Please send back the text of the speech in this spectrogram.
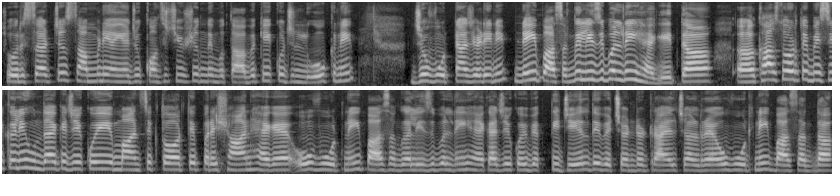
ਜੋ ਰਿਸਰਚ ਸਾਹਮਣੇ ਆਈਆਂ, ਜੋ ਕਨਸਟੀਟਿਊਸ਼ਨ ਦੇ ਮੁਤਾਬਕ ਇਹ ਕੁਝ ਲੋਕ ਨੇ ਜੋ ਵੋਟਾਂ ਜਿਹੜੇ ਨੇ ਨਹੀਂ ਪਾ ਸਕਦੇ ਐਲੀਜੀਬਲ ਨਹੀਂ ਹੈਗੇ। ਤਾਂ ਖਾਸ ਤੌਰ ਤੇ ਬੇਸਿਕਲੀ ਹੁੰਦਾ ਹੈ ਕਿ ਜੇ ਕੋਈ ਮਾਨਸਿਕ ਤੌਰ ਤੇ ਪਰੇਸ਼ਾਨ ਹੈਗਾ ਉਹ ਵੋਟ ਨਹੀਂ ਪਾ ਸਕਦਾ ਐਲੀਜੀਬਲ ਨਹੀਂ ਹੈਗਾ। ਜੇ ਕੋਈ ਵਿਅਕਤੀ ਜੇਲ੍ਹ ਦੇ ਵਿੱਚ ਅੰਡਰ ਟ੍ਰਾਇਲ ਚੱਲ ਰਿਹਾ ਉਹ ਵੋਟ ਨਹੀਂ ਪਾ ਸਕਦਾ।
